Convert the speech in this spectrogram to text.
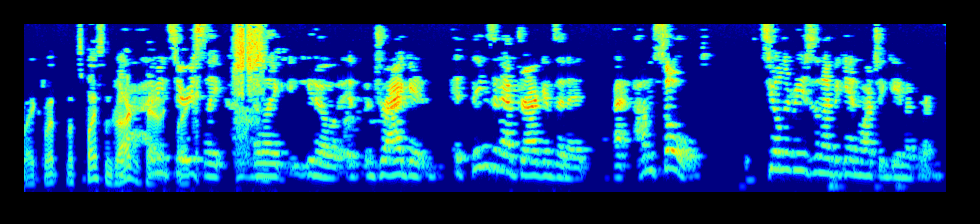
Like, let, let's play some Dragon yeah, I mean, seriously, I like, you know, if a dragon, if things that have dragons in it, I, I'm sold. It's the only reason I began watching Game of Thrones.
